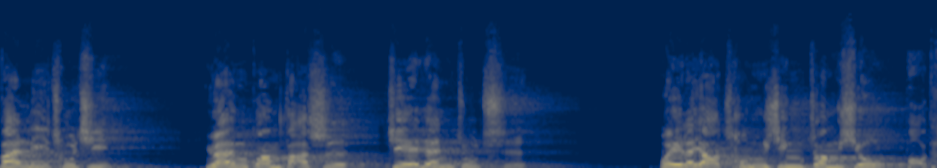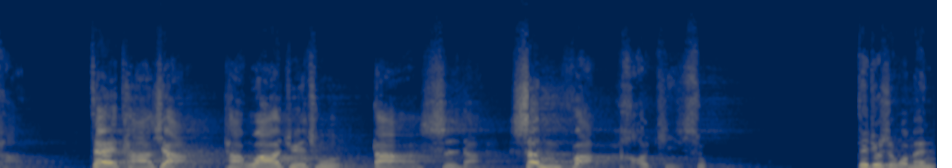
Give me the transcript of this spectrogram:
万历初期，圆广法师接任住持。为了要重新装修宝塔，在塔下他挖掘出大势的圣发好几束，这就是我们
